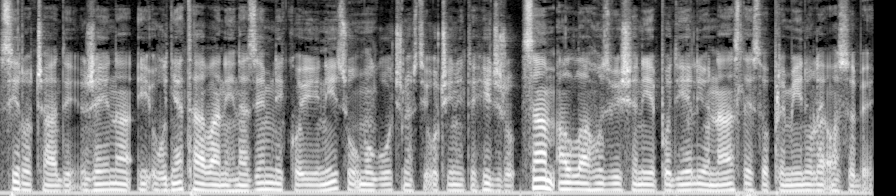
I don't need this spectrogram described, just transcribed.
siročadi, žena i ugnjetavanih na zemlji koji nisu u mogućnosti učiniti hijđru. Sam Allah uzvišen je podijelio nasljedstvo preminule osobe,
